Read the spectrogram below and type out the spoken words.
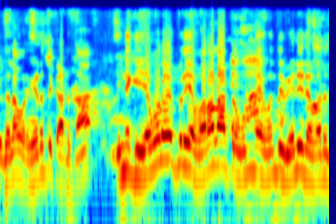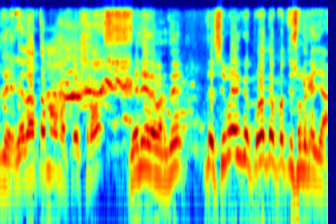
இதெல்லாம் ஒரு எடுத்துக்காட்டு தான். இன்னைக்கு எவ்வளவு பெரிய வரலாற்று உண்மை வந்து வெளியில வருது? யதார்த்தமா நம்ம பேசுறோம். வெளியில வருது. இந்த சிவகங்கை குலத்தை பத்தி சொல்லுங்க ஐயா.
